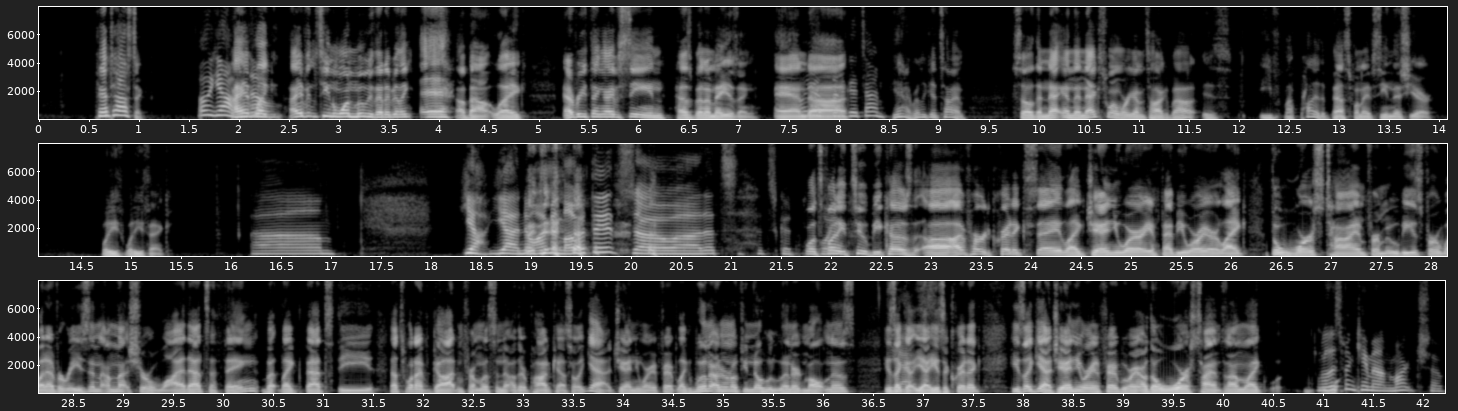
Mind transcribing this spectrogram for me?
fantastic. Oh yeah, I have no. like I haven't seen one movie that I've been like eh about. Like everything I've seen has been amazing. Oh, And yeah, it's been uh, a good time. yeah, really good time. So the ne- and the next one we're going to talk about is probably the best one I've seen this year. What do you What do you think? Um, yeah, yeah, no, I'm in love with it. So uh, that's that's good. Well, it's point. funny too because uh, I've heard critics say like January and February are like the worst time for movies for whatever reason. I'm not sure why that's a thing, but like that's the that's what I've gotten from listening to other podcasts. They're like, yeah, January, February. Like Leonard, I don't know if you know who Leonard Maltin is. He's like, a, yeah, he's a critic. He's like, yeah, January and February are the worst times, and I'm like, Well, this one came out in March, so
